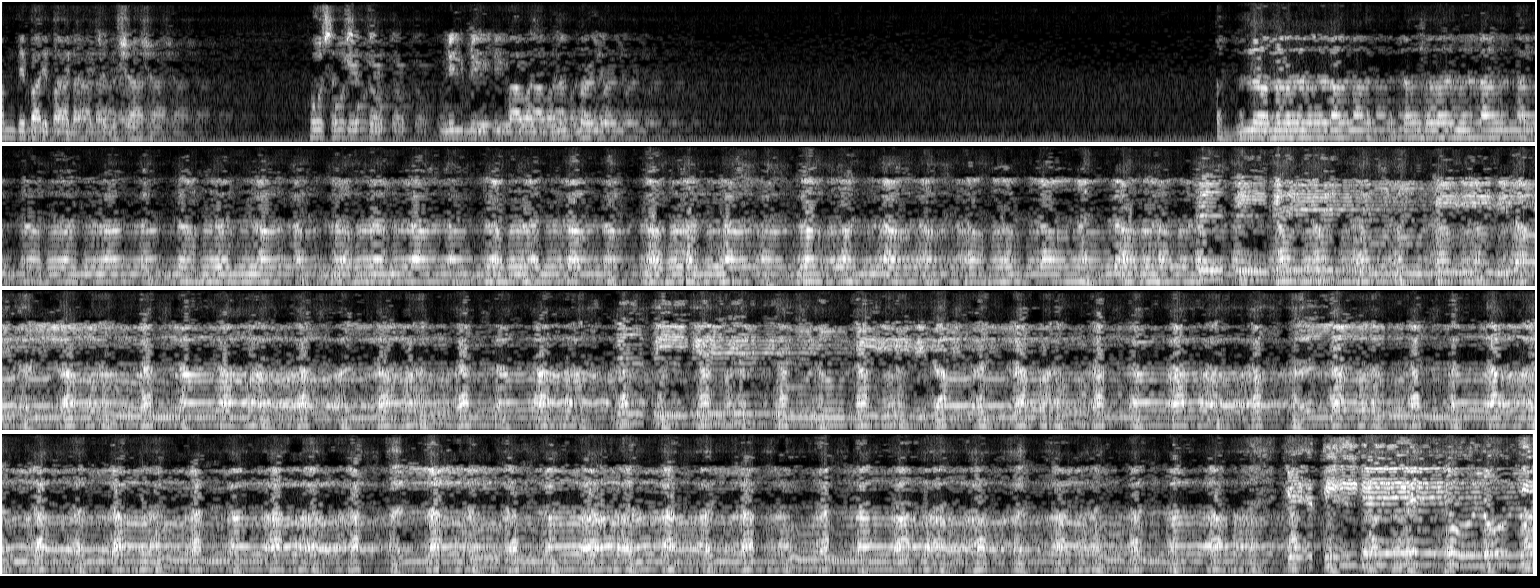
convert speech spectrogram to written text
ہم دے بارے تعالیٰ شاہ ہو سکے تو مل کے آواز بلند پڑھ لیں۔ اللہ کہتی گئے پھولوں کی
